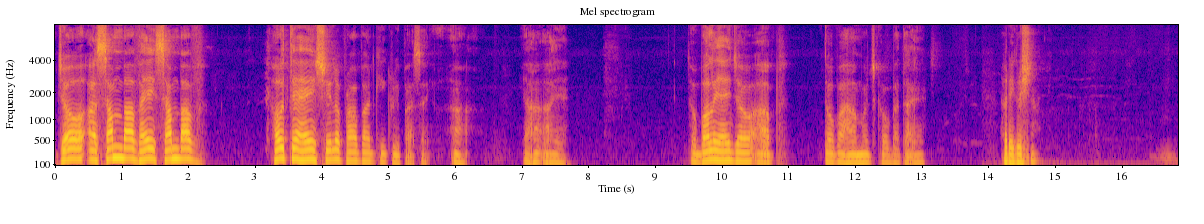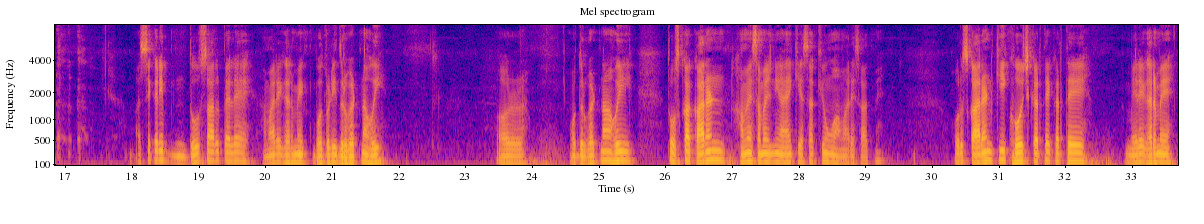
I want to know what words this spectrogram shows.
जो असंभव है संभव होते हैं शिल प्रभुपाद की कृपा से। हाँ यहाँ आए। तो बोले है जो आप दोपहर मुझको बताए। हरे कृष्ण। आज से करीब दो साल पहले हमारे घर में एक बहुत बड़ी दुर्घटना हुई। और वो दुर्घटना हुई तो उसका कारण हमें समझ नहीं आया कि ऐसा क्यों हुआ हमारे साथ में। और उस कारण की खोज करते करते मेरे घर में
